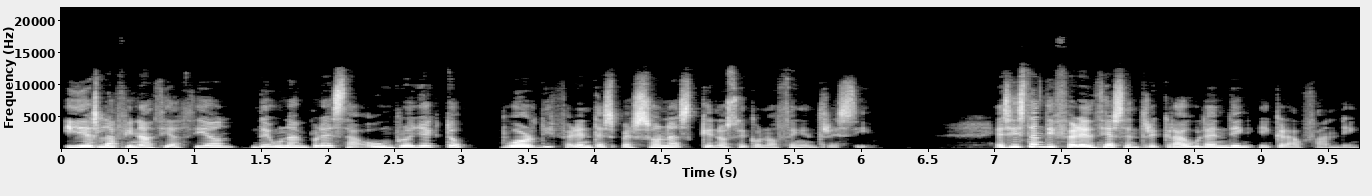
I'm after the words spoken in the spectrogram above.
y es la financiación de una empresa o un proyecto por diferentes personas que no se conocen entre sí. Existen diferencias entre crowdlending y crowdfunding.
